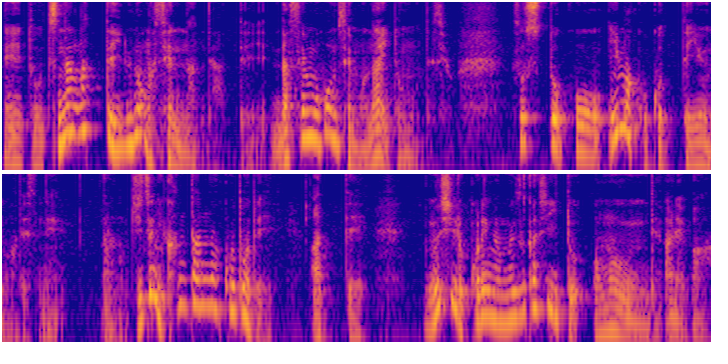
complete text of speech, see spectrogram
えーと、つながっているのが線なんであって脱線も本線もないと思うんですよ。そうするとこう今ここっていうのはですねあの実に簡単なことであってむしろこれが難しいと思うんであれば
